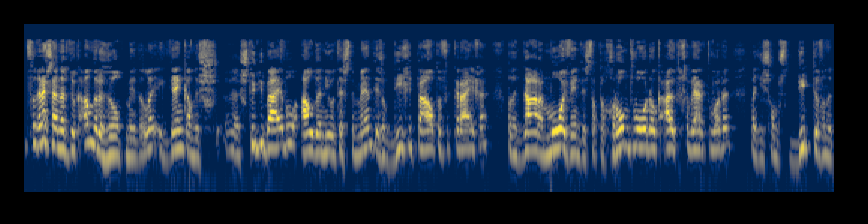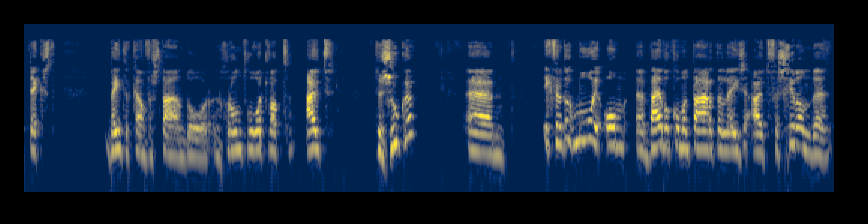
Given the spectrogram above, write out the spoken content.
voor de rest zijn er natuurlijk andere hulpmiddelen. Ik denk aan de uh, studiebijbel, Oude en Nieuwe Testament, is ook digitaal te verkrijgen. Wat ik daarom mooi vind, is dat de grondwoorden ook uitgewerkt worden. Dat je soms de diepte van de tekst beter kan verstaan door een grondwoord wat uit te zoeken. Uh, ik vind het ook mooi om uh, bijbelcommentaren te lezen uit verschillende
